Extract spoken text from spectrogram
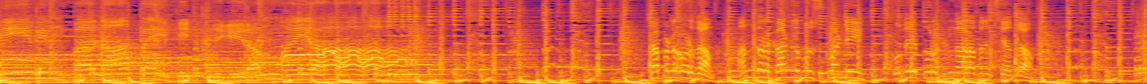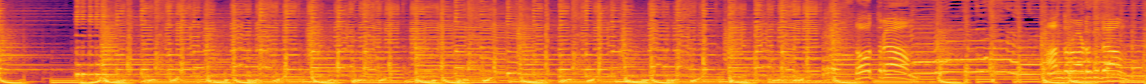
దీవింప నాపైకి దిగిరమ్మయ్యా చప్పట్లు కొడదాం. అందరు కండ్లు మూసుకోండి. హృదయపూర్వకంగా ఆరాధన చేద్దాం. స్తోత్రం. అందరూ అడుగుదాం.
